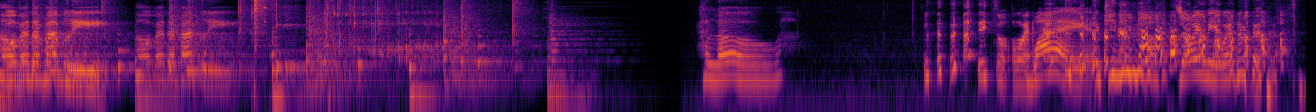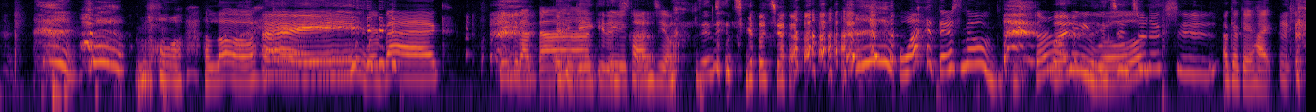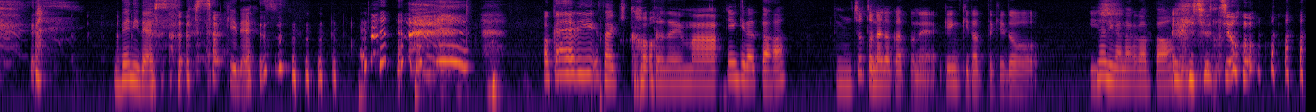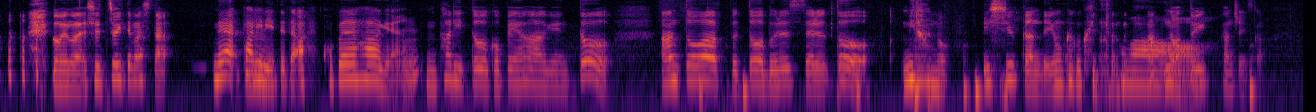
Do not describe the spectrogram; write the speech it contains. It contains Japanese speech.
Over the bubbly. Over the bubbly. ハロいつもお前 Why can you not join me when this? もう Hello, hey, we're back. 元気だった？元気でしたっていう感じよ。全然違うじゃん What? There's no, there aren't any rules. introduction Okay, okay, はい。ベニです。さっきですおかえり、さきこ。ただいま、元気だった？うん、ちょっと長かったね元気だったけどい何が長かった？出張ごめんごめん出張行ってましたね、パリに行ってた。あ、コペンハーゲン？うんパリとコペンハーゲンとアントワープとブルッセルとミラノ。1週間で4カ国行ったんだあ。わー No, 3 countries か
